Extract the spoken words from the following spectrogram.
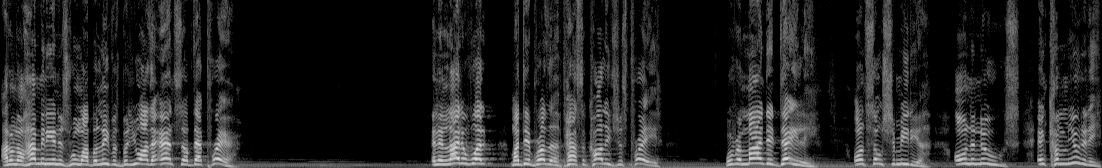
I don't know how many in this room are believers, but you are the answer of that prayer. And in light of what my dear brother, Pastor Carly, just prayed, we're reminded daily on social media, on the news, in community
